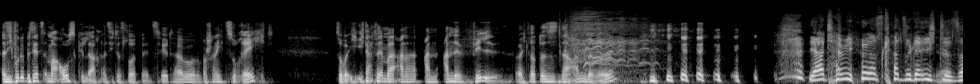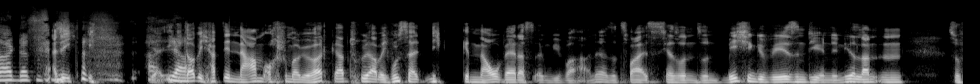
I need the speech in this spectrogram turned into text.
Also ich wurde bis jetzt immer ausgelacht, als ich das Leuten erzählt habe und wahrscheinlich zu Recht. So, ich, ich dachte immer an, an Anne Will, aber ich glaube, das ist eine andere. ja, Tammy, das kann sogar ich ja. dir sagen. Das ist also nicht, ich, ich, ja, ich ja. glaube, ich habe den Namen auch schon mal gehört gehabt früher, aber ich wusste halt nicht genau, wer das irgendwie war. Ne? Also zwar ist es ja so ein, so ein Mädchen gewesen, die in den Niederlanden so,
